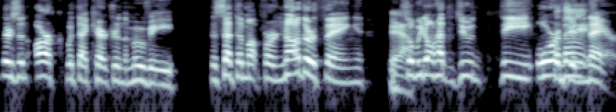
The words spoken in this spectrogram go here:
there's an arc with that character in the movie to set them up for another thing Yeah. so we don't have to do the origin they- there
